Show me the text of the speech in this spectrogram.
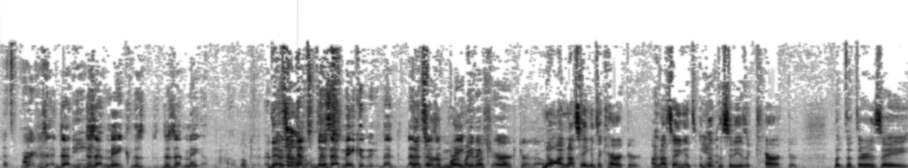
That's part does of that. being Does that make the? Does that make? Okay. That's- does, that's- that's- that make it? That, that that's sort of part of make my it a question. character, though. No, I'm not saying it's a character. I'm not saying it's Yeah. that the city is a character, but that there is a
